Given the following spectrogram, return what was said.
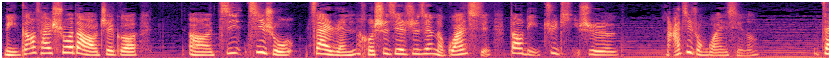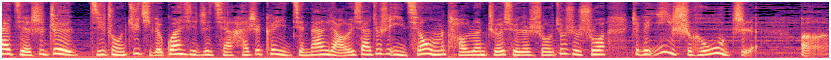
你刚才说到这个呃技技术在人和世界之间的关系，到底具体是？哪几种关系呢？在解释这几种具体的关系之前，还是可以简单聊一下。就是以前我们讨论哲学的时候，就是说这个意识和物质，呃，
